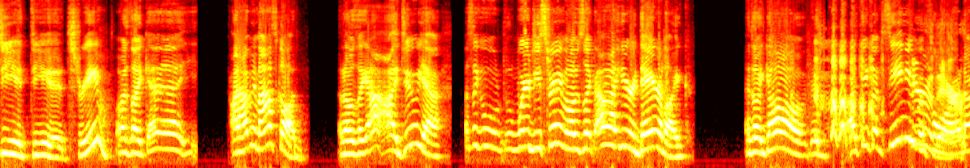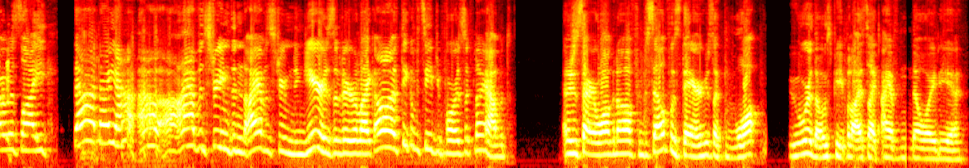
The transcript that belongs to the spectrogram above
do you, do you stream? I was like, uh, I have my mask on. And I was like, ah, I do, yeah. I was like, oh, where do you stream? I was like, ah, here or there, like. And they're like, oh, I think I've seen you before. there. And I was like, ah, no, yeah, I, I haven't streamed in, I haven't streamed in years. And they were like, oh, I think I've seen you before. I was like, no, I haven't. And I just started walking off. Himself was there. He was like, what? Who were those people? I was like, I have no idea.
